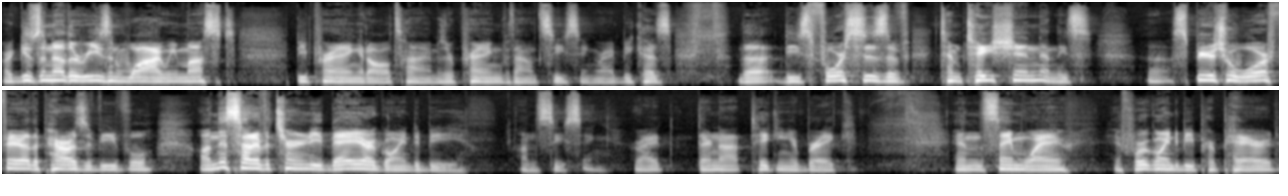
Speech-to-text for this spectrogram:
or gives another reason why we must be praying at all times or praying without ceasing, right? Because the, these forces of temptation and these uh, spiritual warfare, the powers of evil, on this side of eternity, they are going to be unceasing, right? They're not taking a break. And in the same way, if we're going to be prepared,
